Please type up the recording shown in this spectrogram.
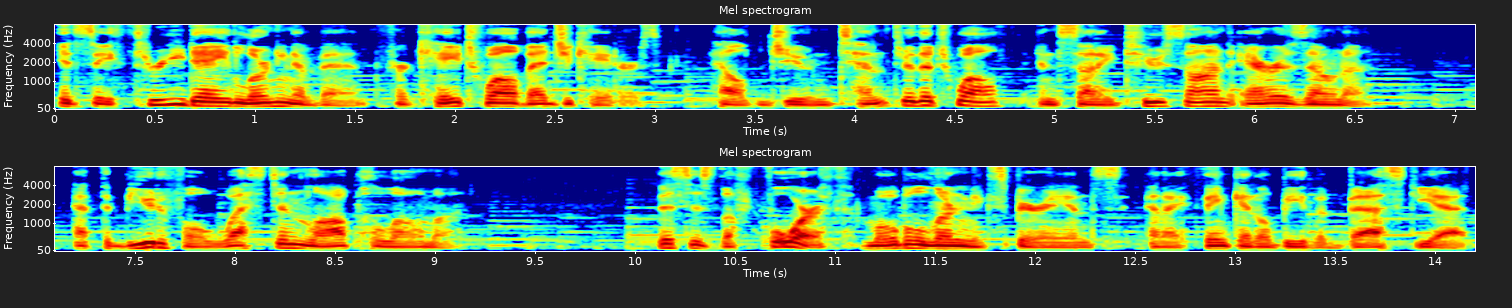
It's a three day learning event for K 12 educators held June 10th through the 12th in sunny Tucson, Arizona, at the beautiful Westin La Paloma. This is the fourth mobile learning experience, and I think it'll be the best yet.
